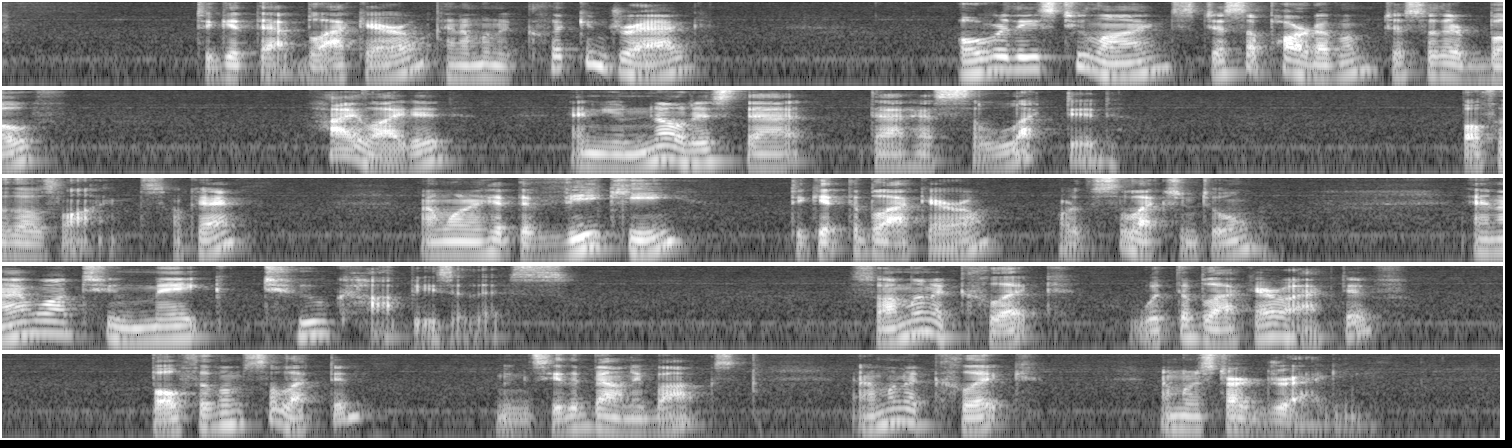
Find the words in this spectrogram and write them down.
to get that black arrow and I'm going to click and drag over these two lines, just a part of them, just so they're both highlighted. And you notice that that has selected both of those lines, okay? I want to hit the V key to get the black arrow or the selection tool. And I want to make two copies of this. So I'm going to click with the black arrow active, both of them selected. We can see the bounding box and I'm going to click I'm going to start dragging.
